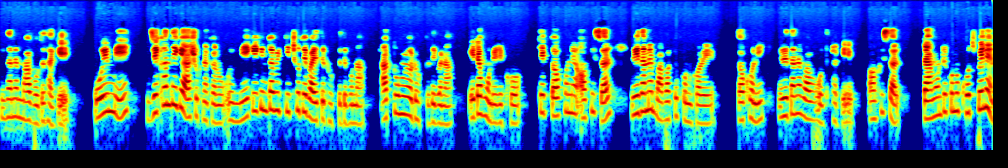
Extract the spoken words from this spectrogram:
রিদানের মা বলতে থাকে, ওই মেয়ে যেখান থেকে আসুক না কেন, ওই মেয়েকে কিন্তু আমি কিছুতে বাড়িতে ঢুকতে দেবো না, আর তুমিও ঢুকতে দেবে না। এটা মনে রেখো। ঠিক তখনই অফিসার রিদানের বাবাকে ফোন করে। তখনই রিদানের বাবা বলতে থাকে, অফিসার ডায়মন্ডের কোনো খোঁজ পেলেন?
